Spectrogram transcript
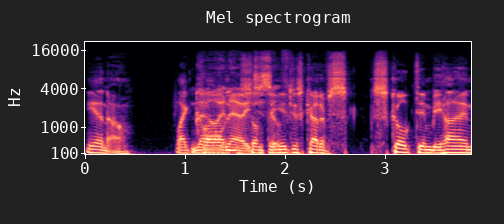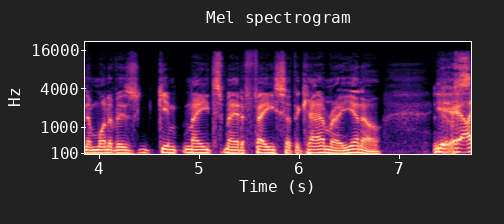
you know, like No, called him something. just sort he just kind of skulked in behind, and one of his gimp mates made a face at the camera. You know, yeah, I,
